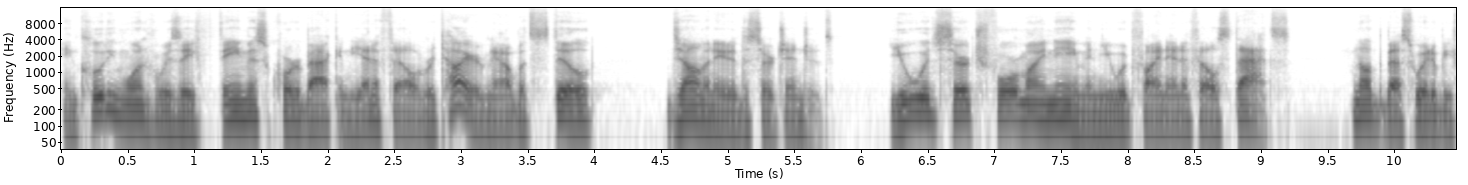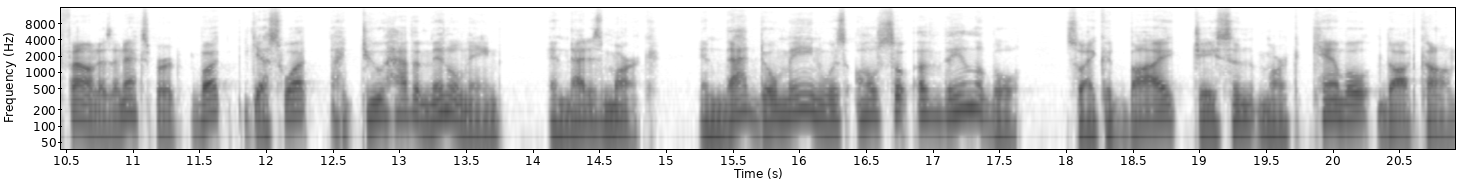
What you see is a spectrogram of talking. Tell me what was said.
including one who is a famous quarterback in the NFL, retired now, but still dominated the search engines. You would search for my name and you would find NFL stats. Not the best way to be found as an expert, but guess what? I do have a middle name, and that is Marc. And that domain was also available so I could buy jasonmarccampbell.com.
